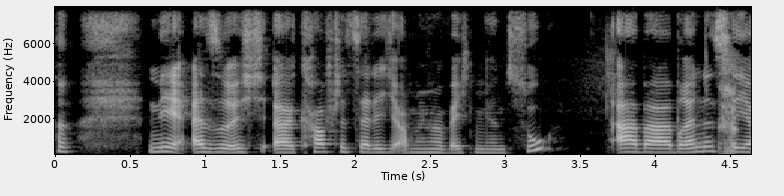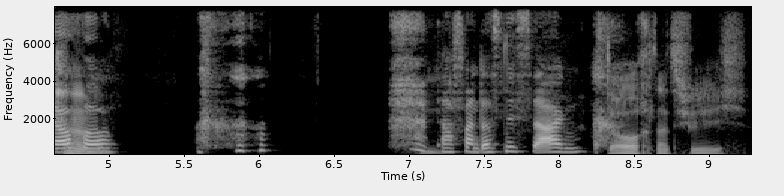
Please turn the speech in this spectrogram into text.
nee, also ich äh, kaufe tatsächlich auch manchmal welchen hinzu. Aber Brennnesseljauche, darf man das nicht sagen? Doch, natürlich.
